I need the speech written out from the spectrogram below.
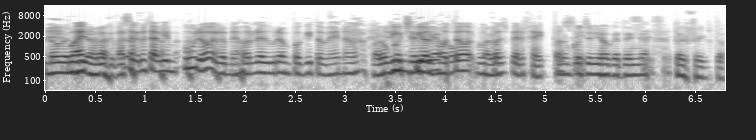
no, bueno, lo que pasa es que no está bien puro, a lo mejor le dura un poquito menos. Para un limpio el motor, pues perfecto. Para un coche viejo que tenga, perfecto.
